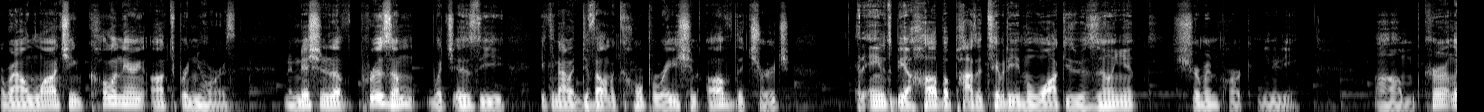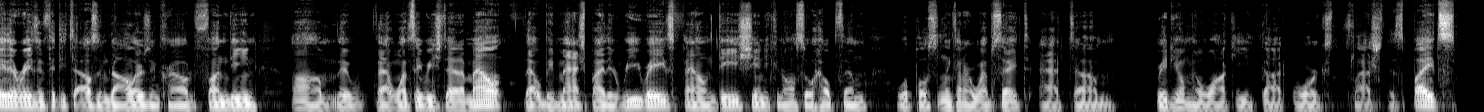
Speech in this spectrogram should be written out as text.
around launching culinary entrepreneurs. An initiative of PRISM, which is the Economic Development Corporation of the church, it aims to be a hub of positivity in Milwaukee's resilient Sherman Park community. Um, currently, they're raising fifty thousand dollars in crowdfunding. Um, they, that once they reach that amount, that will be matched by the Re-Raise Foundation. You can also help them. We'll post a link on our website at um, radiomilwaukee.org slash this bites.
